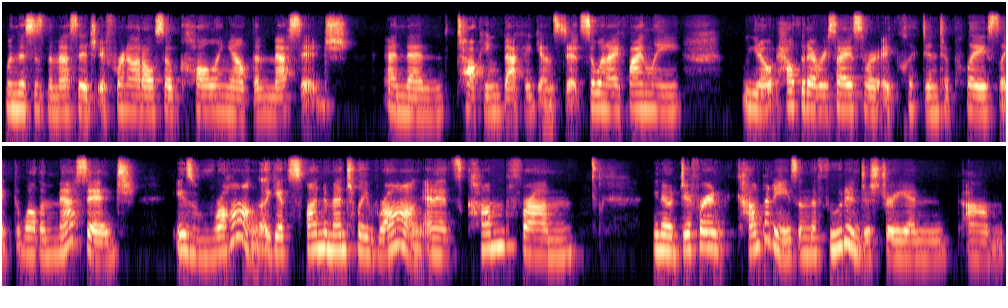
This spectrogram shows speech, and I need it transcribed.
when this is the message if we're not also calling out the message and then talking back against it. So when I finally, you know, health at every size sort of it clicked into place, like, well, the message is wrong. Like it's fundamentally wrong. And it's come from, you know, different companies in the food industry and um,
